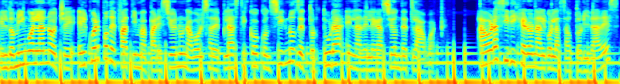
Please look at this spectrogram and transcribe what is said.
El domingo en la noche, el cuerpo de Fátima apareció en una bolsa de plástico con signos de tortura en la delegación de Tláhuac. ¿Ahora sí dijeron algo las autoridades?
